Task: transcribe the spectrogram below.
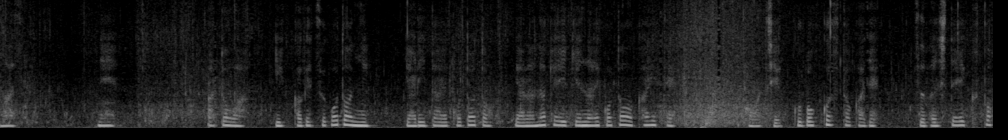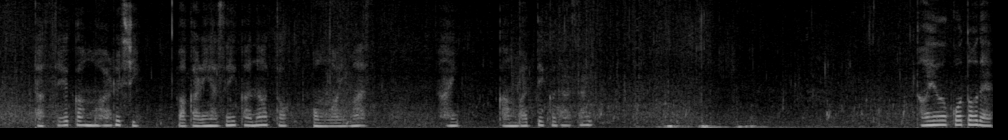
ます。ね。あとは1ヶ月ごとにやりたいこととやらなきゃいけないことを書いてこうチェックボックスとかで潰していくと達成感もあるし分かりやすいかなと思います。頑張ってください。ということで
